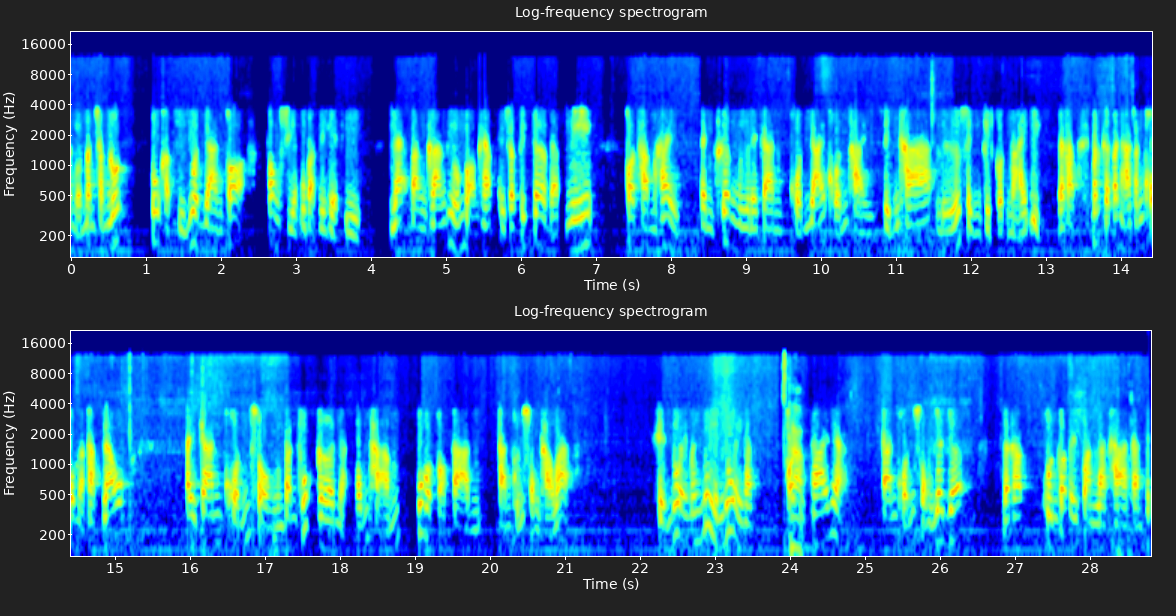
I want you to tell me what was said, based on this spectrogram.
ถนนมันชำรุดผู้ขับขี่ยวดยานก็ ต้องเสี่ยงอุบัติเหตุอีก และบางครั้งที่ผมบอกครับไอ้สติ๊กเกอร์แบบนี้ก็ทำให้เป็นเครื่องมือในการขนย้ายขนถ่ายสินค้าหรือสิ่งผิดกฎหมายอีกนะครับ มันเกิดปัญหาสังคมอะครับ แล้วไอการขนส่งบรรทุกเกินอะ ผมถามผู้ประกอบการการขนส่งถามว่า เห็นด้วยไหมันไม่เห็นด้วยครับเพราะครับสุดท้ายเนี่ย การขนส่งเยอะๆนะครับ คุณก็ไปฟันราคากันไป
